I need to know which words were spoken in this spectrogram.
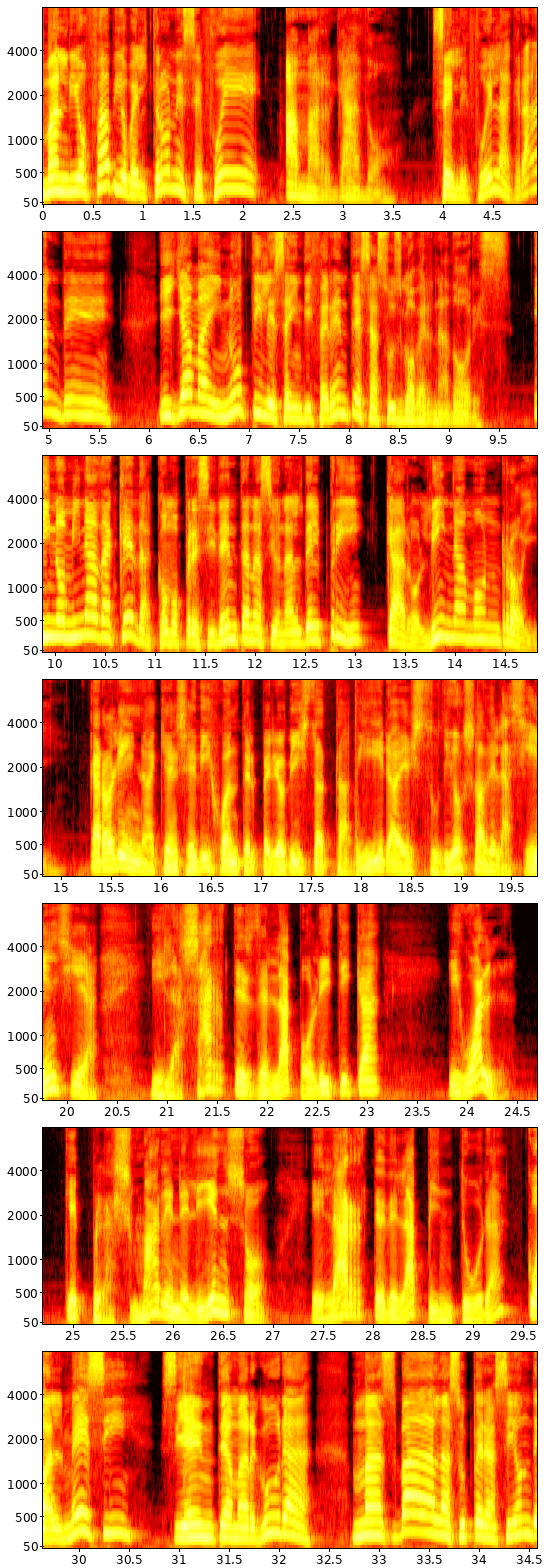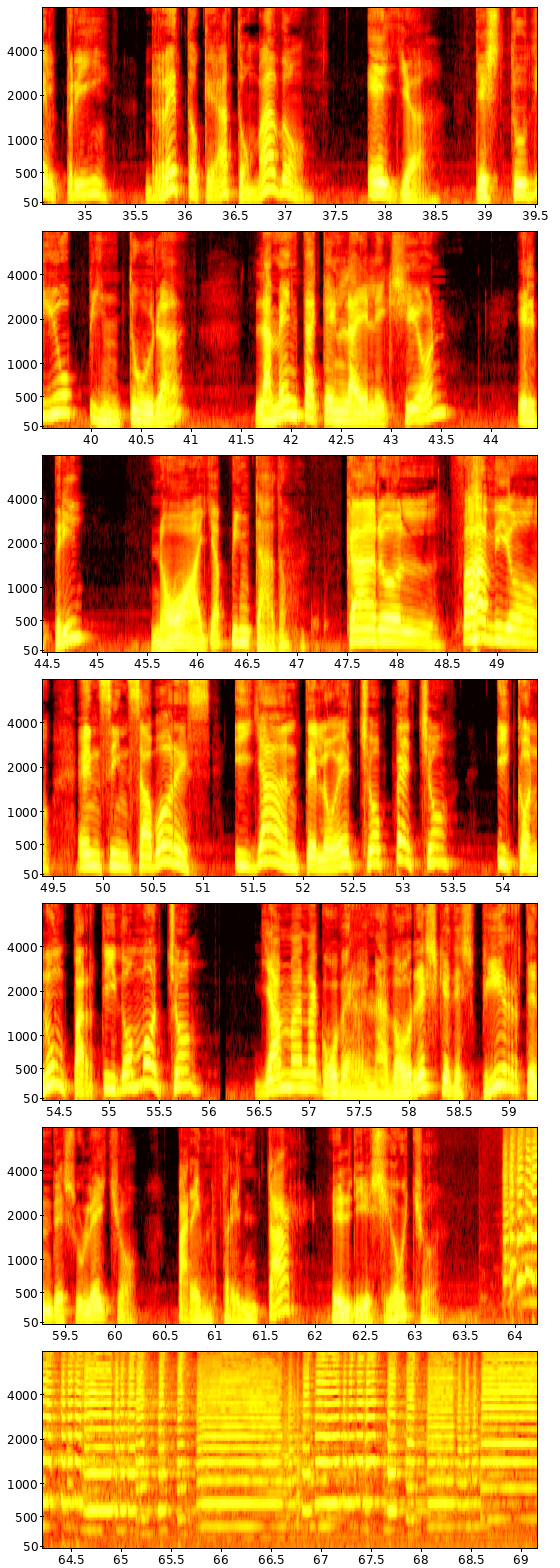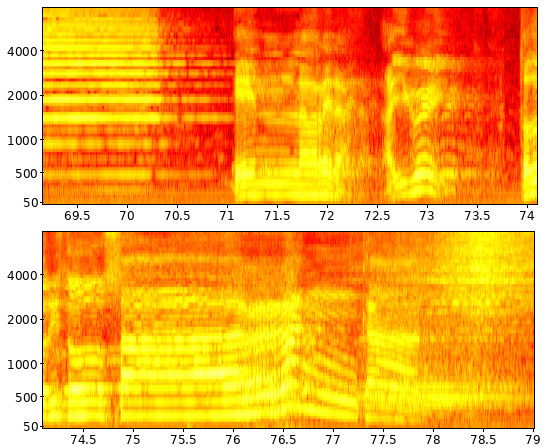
Manlio Fabio Beltrones se fue amargado. Se le fue la grande y llama inútiles e indiferentes a sus gobernadores. Y nominada queda como presidenta nacional del PRI Carolina Monroy. Carolina, quien se dijo ante el periodista Tavira, estudiosa de la ciencia y las artes de la política, igual que plasmar en el lienzo el arte de la pintura, cual Messi siente amargura, mas va a la superación del PRI, reto que ha tomado. Ella, que estudió pintura, lamenta que en la elección el PRI no haya pintado. Carol, Fabio, en sinsabores y ya ante lo hecho pecho y con un partido mocho, llaman a gobernadores que despierten de su lecho para enfrentar el 18. En la barrera. Ahí, güey. Todos listos. Arranca.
